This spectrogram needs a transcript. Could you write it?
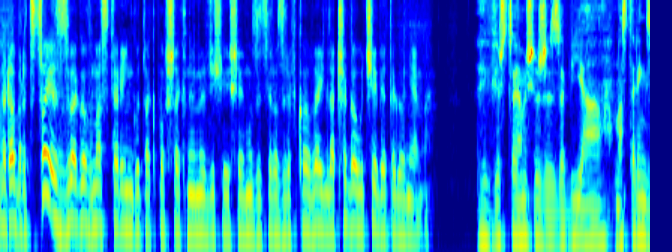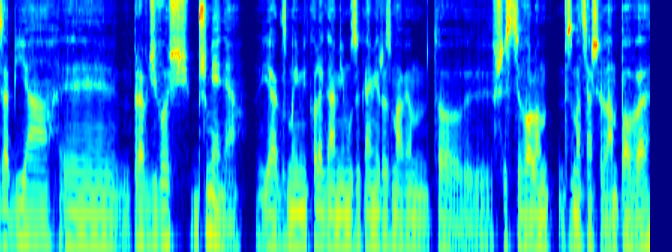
Robert, co jest złego w masteringu tak powszechnym w dzisiejszej muzyce rozrywkowej? Dlaczego u ciebie tego nie ma? Wiesz co, ja myślę, że zabija, mastering zabija yy, prawdziwość brzmienia. Jak z moimi kolegami, muzykami rozmawiam, to yy, wszyscy wolą wzmacniacze lampowe,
